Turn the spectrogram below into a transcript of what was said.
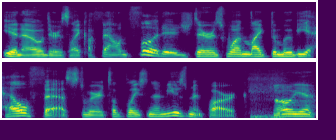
you know, there's like a found footage. There's one like the movie Hellfest, where it took place in an amusement park. Oh yeah.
